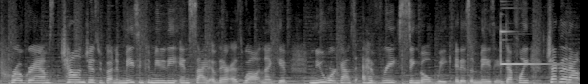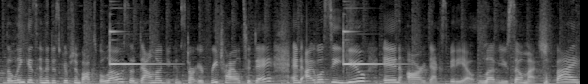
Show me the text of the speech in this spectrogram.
programs, challenges. We've got an amazing community inside of there as well. And I give new workouts every single week. It is amazing. Definitely check that the link is in the description box below, so download, you can start your free trial today, and I will see you in our next video. Love you so much. Bye.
